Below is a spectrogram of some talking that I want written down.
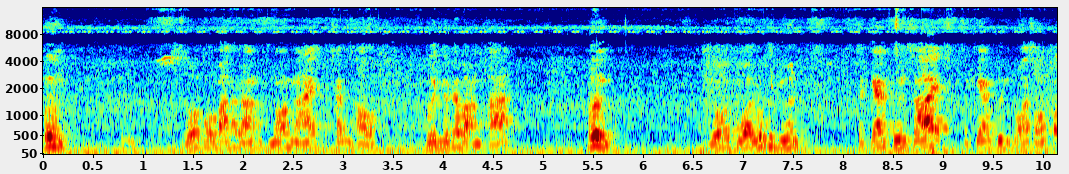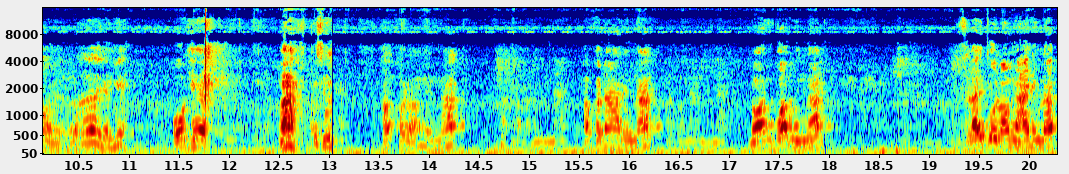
ปึ้งโหลโผล่มาข้างหลัง นอนหงายชันเข่าปืนอยู่ระหว่างขา ปึ้งโหลตัวลุกขึ้นยืนสแกนปืนซ้ายสแกนปืนขวาสองเป้าเลยเอออย่างนี้โอเคมากระสุนทับข้างหลังหนึ่งนัดเอาคนหลังหนึ่งนัดทับข้างหน้าหนึ่งนัดเอาคนหน้าหนึ่งนัด นอนคว่ำหนึ่งนัดสไลด์ตัวนอนหงายหนึ่งนัด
